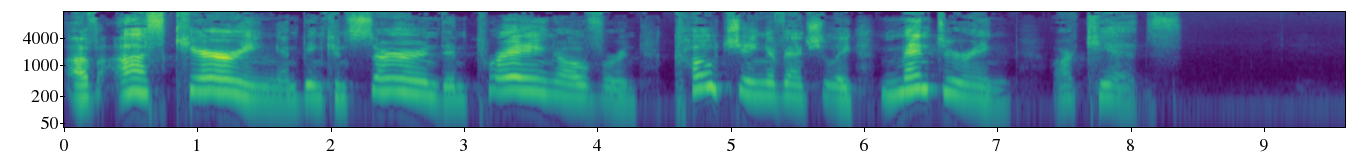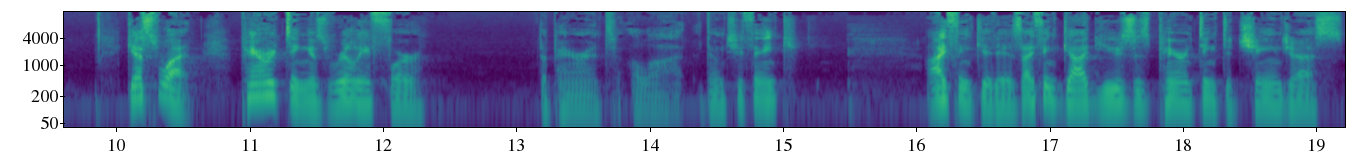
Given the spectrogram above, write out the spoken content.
of us caring and being concerned and praying over and coaching eventually, mentoring our kids. Guess what? Parenting is really for the parent a lot, don't you think? I think it is. I think God uses parenting to change us,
